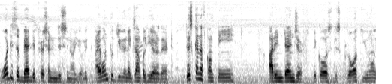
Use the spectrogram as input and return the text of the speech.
what is a bad deflation in this scenario? Like i want to give you an example here that this kind of company are in danger because this growth you know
